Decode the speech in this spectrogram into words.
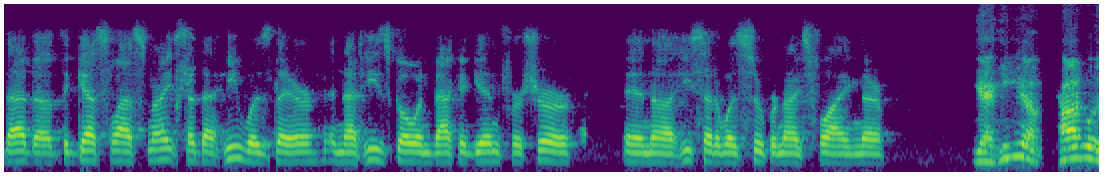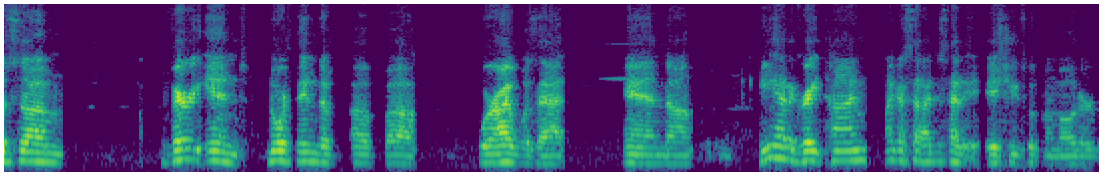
that uh, the guest last night said that he was there and that he's going back again for sure. And uh, he said it was super nice flying there. Yeah, he uh, Todd was um, very end, north end of, of uh, where I was at, and uh, he had a great time. Like I said, I just had issues with my motor.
